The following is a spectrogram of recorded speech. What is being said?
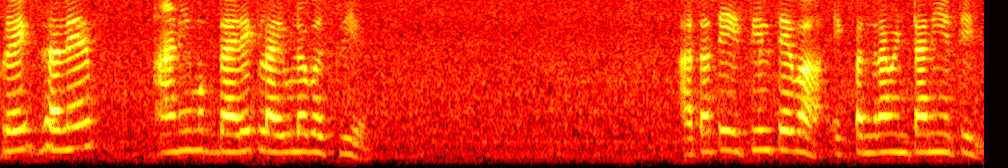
फ्रेश झाले. आणि मग डायरेक्ट लाईव्हला बसली आहे आता ते येतील तेव्हा एक पंधरा मिनिटांनी येतील.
